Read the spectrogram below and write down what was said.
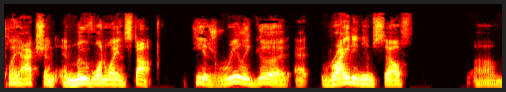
play action and move one way and stop. He is really good at righting himself um,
